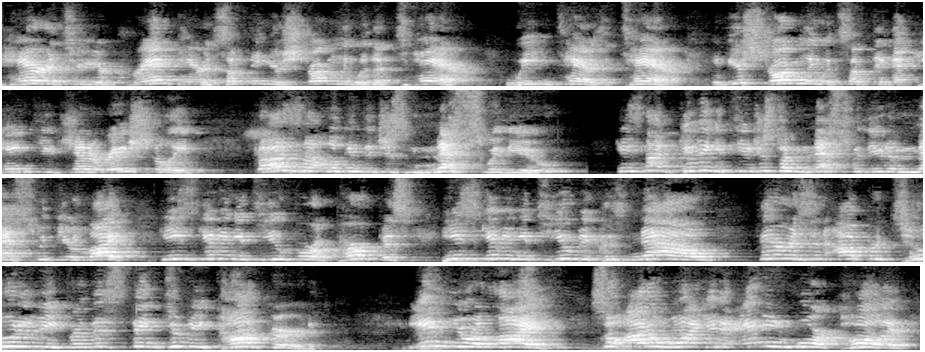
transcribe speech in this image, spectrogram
parents or your grandparents, something you're struggling with, a tear, wheat and tear is a tear. If you're struggling with something that came to you generationally, God is not looking to just mess with you. He's not giving it to you just to mess with you, to mess with your life. He's giving it to you for a purpose. He's giving it to you because now there is an opportunity for this thing to be conquered in your life. So I don't want you to anymore call it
